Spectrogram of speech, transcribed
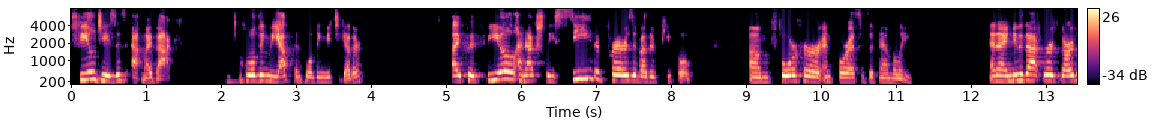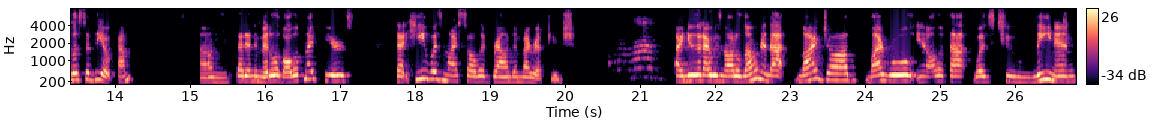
feel Jesus at my back, holding me up and holding me together. I could feel and actually see the prayers of other people um, for her and for us as a family. And I knew that regardless of the outcome, um, that in the middle of all of my fears, that He was my solid ground and my refuge. I knew that I was not alone and that my job, my role in all of that was to lean in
